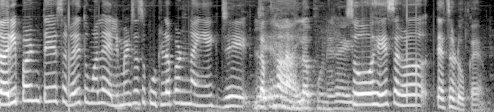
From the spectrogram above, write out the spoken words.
तरी पण ते सगळे तुम्हाला एलिमेंट्स असं कुठलं पण नाहीये जे लपून हा, आहे. लपून आहे, right. सो हे सगळं त्याचं डोकं आहे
